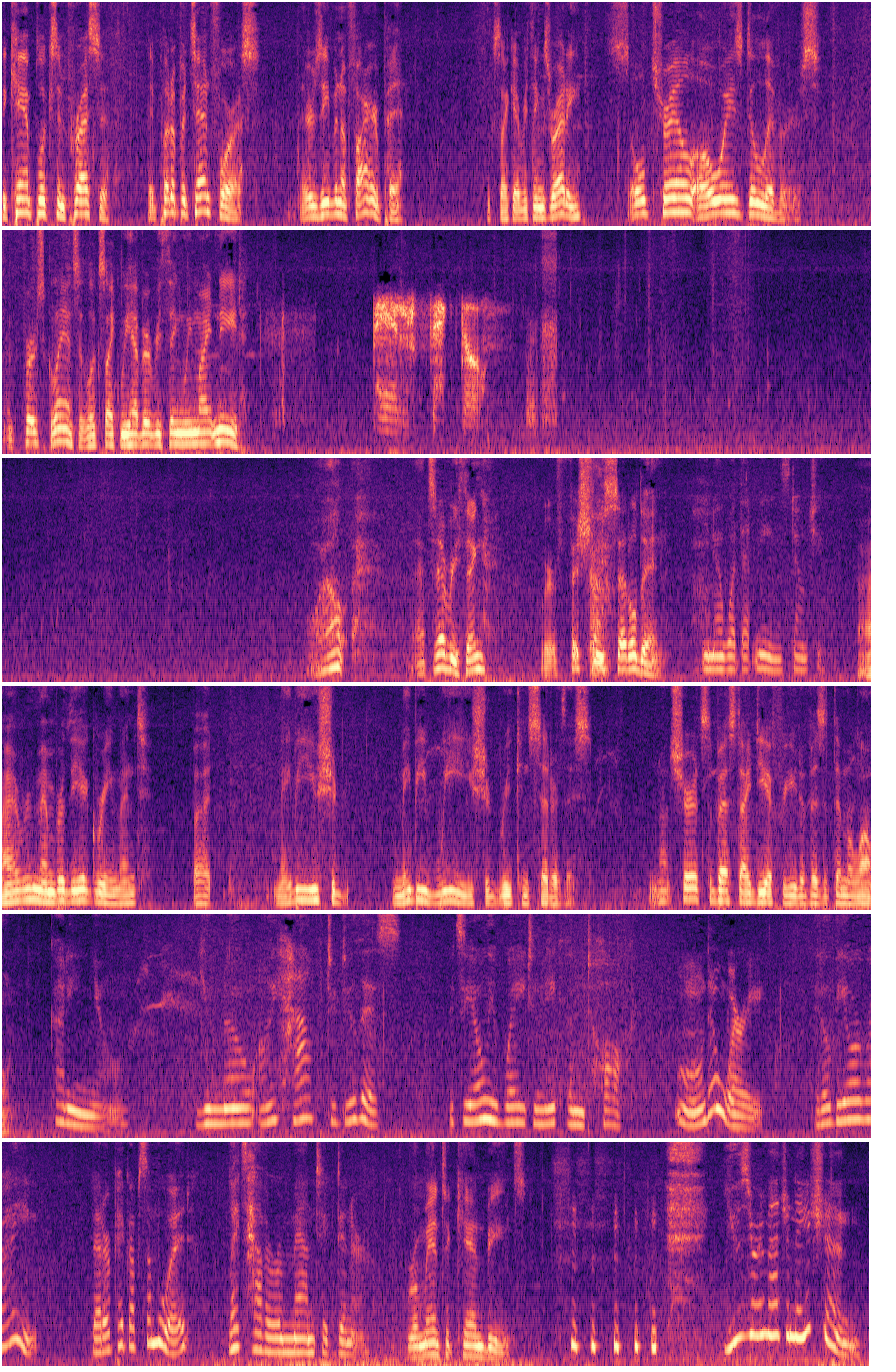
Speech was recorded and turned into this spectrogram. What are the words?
The camp looks impressive. They put up a tent for us. There's even a fire pit. Looks like everything's ready. Soul Trail always delivers. At first glance, it looks like we have everything we might need. Perfecto. Well, that's everything. We're officially settled in. You know what that means, don't you? I remember the agreement, but maybe you should. Maybe we should reconsider this. I'm not sure it's the best idea for you to visit them alone. Cariño, you know I have to do this. It's the only way to make them talk. Oh, don't worry. It'll be all right. Better pick up some wood. Let's have a romantic dinner. Romantic canned beans. Use your imagination.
